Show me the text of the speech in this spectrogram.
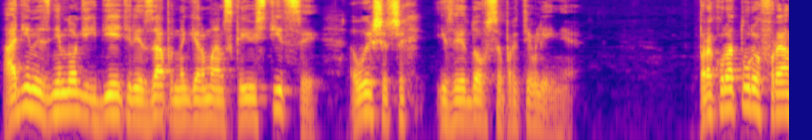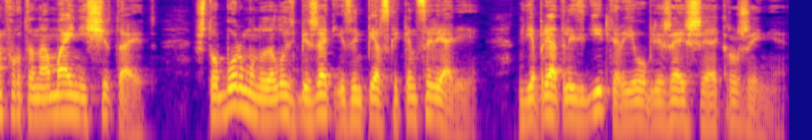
один из немногих деятелей западно-германской юстиции, вышедших из рядов сопротивления. Прокуратура Франкфурта на Майне считает, что Борману удалось бежать из имперской канцелярии, где прятались Гитлер и его ближайшее окружение.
